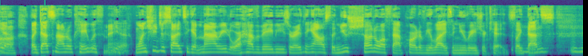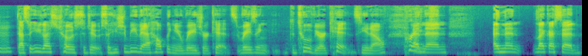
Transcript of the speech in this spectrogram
uh Yeah. like that's not okay with me. Yeah. Once you decide to get married or have babies or anything else, then you shut off that part of your life and you raise your kids. Like Mm-hmm. that's that's what you guys chose to do. So he should be there helping you raise your kids, raising the two of your kids. You know, Preach. and then and then like I said,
